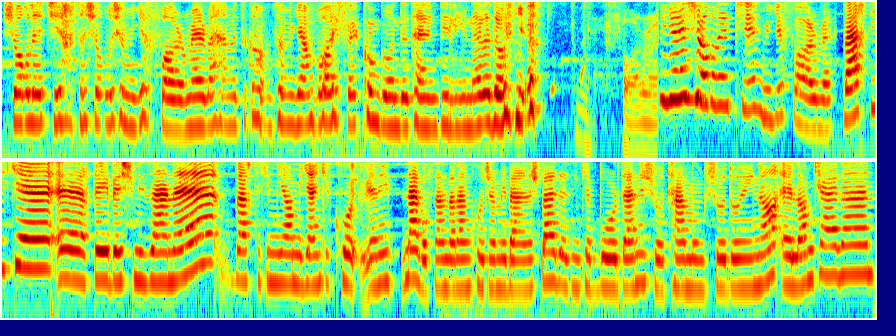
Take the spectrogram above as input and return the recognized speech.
شغل چی؟ اصلا شغلشو میگه فارمر و همه تو کامنت میگن وای فکر کن گنده ترین بیلیونر دنیا. farmer. میگن شغل چیه؟ میگه farmer. وقتی که غیبش می‌زنه وقتی که میان میگن که یعنی نگفتن دارن کجا میبرنش. بعد از اینکه بردنش و تموم شد و اینا اعلام کردن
